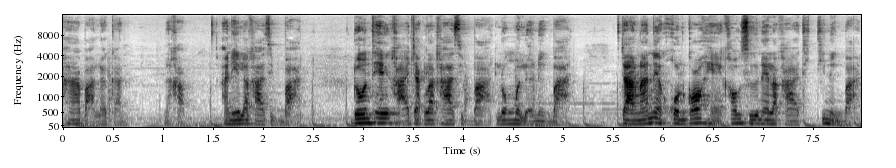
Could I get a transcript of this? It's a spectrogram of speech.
15 บาทแล้วกันนะครับ อันนี้ราคา 10 บาท โดนเทขายจากราคา 10 บาท ลงมาเหลือ 1 บาท จากนั้นเนี่ยคนก็แห่เข้าซื้อในราคาที่ 1 บาท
